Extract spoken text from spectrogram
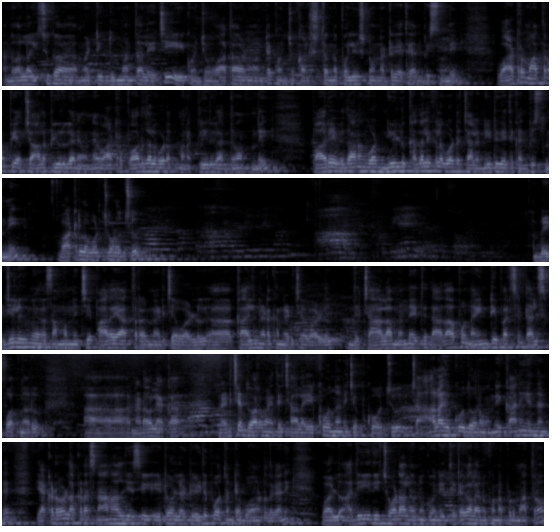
అందువల్ల ఇసుక మట్టి దుమ్మంతా లేచి కొంచెం వాతావరణం అంటే కొంచెం కలుషితంగా పొల్యూషన్ ఉన్నట్టుగా అయితే అనిపిస్తుంది. వాటర్ మాత్రం చాలా ప్యూర్గానే ఉన్నాయి. వాటర్ పారుదల కూడా మనకు క్లియర్గా అర్థమవుతుంది. పారే విధానం కూడా నీళ్ళు కదలికలు కూడా చాలా నీట్గా అయితే కనిపిస్తుంది. వాటర్లో కూడా చూడవచ్చు బ్రిడ్జిల మీద సంబంధించి పాదయాత్ర నడిచేవాళ్ళు కాలినడక నడిచేవాళ్ళు చాలామంది అయితే దాదాపు నైంటీ పర్సెంట్ అలసిపోతున్నారు. నడవలేక నడిచే దూరం అయితే చాలా ఎక్కువ ఉందని చెప్పుకోవచ్చు. చాలా ఎక్కువ దూరం ఉంది. కానీ ఏంటంటే ఎక్కడోళ్ళు అక్కడ స్నానాలు చేసి ఎటోళ్ళు అటు వెళ్ళిపోతుంటే బాగుంటుంది. కానీ వాళ్ళు అది ఇది చూడాలనుకొని తిరగాలనుకున్నప్పుడు మాత్రం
